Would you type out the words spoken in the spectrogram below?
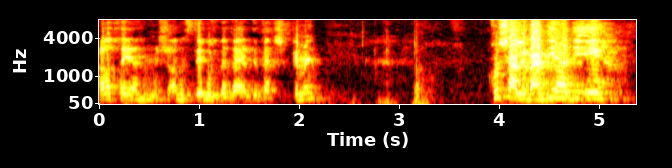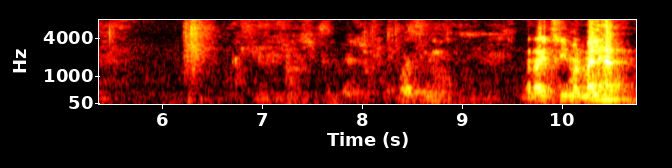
خلاص هي مش unstable ده ده detached كمان. خش على اللي بعديها دي إيه؟ الـ right femur مالها؟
